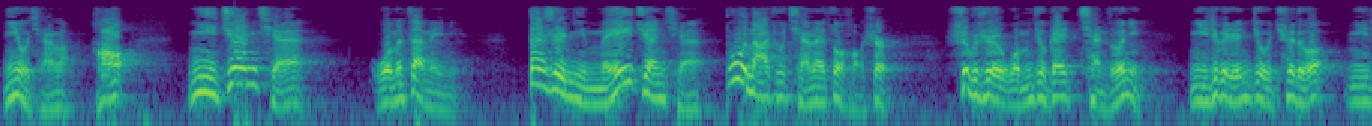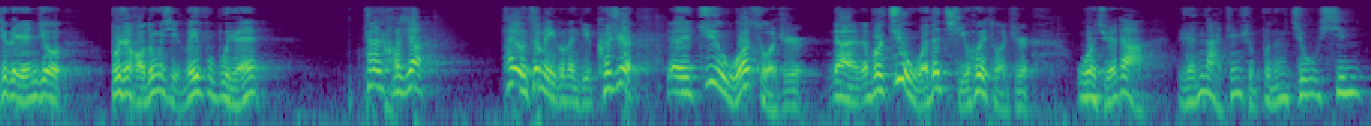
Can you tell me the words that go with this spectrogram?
你有钱了，好，你捐钱，我们赞美你。但是你没捐钱，不拿出钱来做好事儿，是不是我们就该谴责你？你这个人就缺德，你这个人就不是好东西，为富不仁。他好像他有这么一个问题。可是呃，据我所知，那、不是据我的体会所知，我觉得啊，人呐真是不能揪心。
